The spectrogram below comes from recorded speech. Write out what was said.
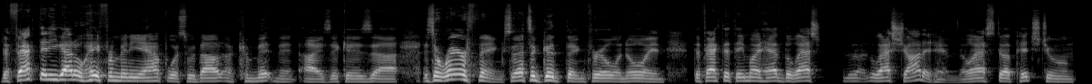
the fact that he got away from Minneapolis without a commitment, Isaac, is uh, is a rare thing. So that's a good thing for Illinois, and the fact that they might have the last the last shot at him, the last uh, pitch to him,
